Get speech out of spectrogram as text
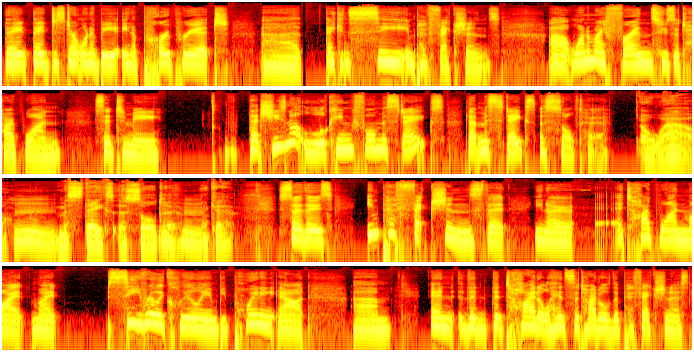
they, they just don't want to be inappropriate. Uh, they can see imperfections. Uh, one of my friends who's a type one said to me that she's not looking for mistakes, that mistakes assault her. Oh, wow. Mistakes assault her. Okay. So those imperfections that, you know, a type one might might see really clearly and be pointing out um, and the the title, hence the title of the perfectionist,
